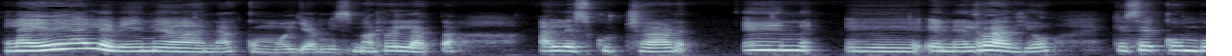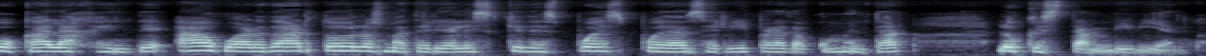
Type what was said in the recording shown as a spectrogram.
La idea le viene a Ana, como ella misma relata, al escuchar en, eh, en, el radio que se convoca a la gente a guardar todos los materiales que después puedan servir para documentar lo que están viviendo.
